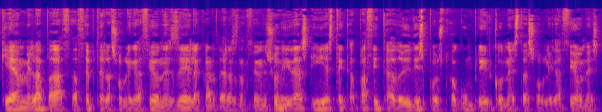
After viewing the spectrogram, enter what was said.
que ame la paz, acepte las obligaciones de la Carta de las Naciones Unidas y esté capacitado y dispuesto a cumplir con estas obligaciones.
